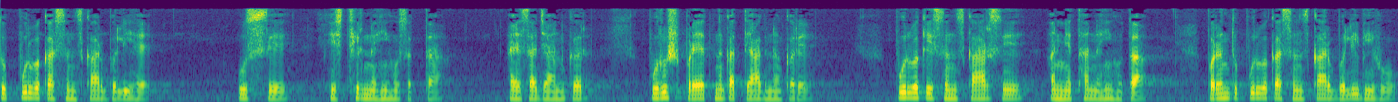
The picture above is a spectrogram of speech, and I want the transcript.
तो पूर्व का संस्कार बलि है। उससे स्थिर नहीं हो सकता। ऐसा जानकर पुरुष प्रयत्न का त्याग न करे। पूर्व के संस्कार से अन्यथा नहीं होता, परंतु पूर्व का संस्कार बलि भी हो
